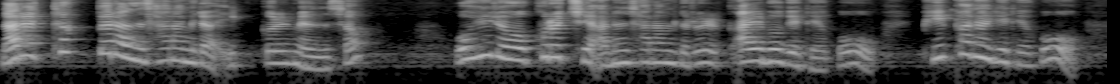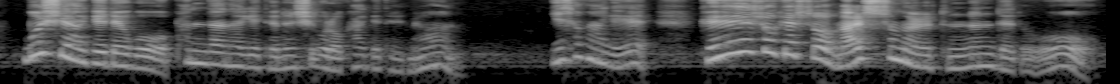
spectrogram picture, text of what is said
나를 특별한 사람이라 이끌면서 오히려 그렇지 않은 사람들을 깔보게 되고 비판하게 되고 무시하게 되고 판단하게 되는 식으로 가게 되면 이상하게 계속해서 말씀을 듣는데도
